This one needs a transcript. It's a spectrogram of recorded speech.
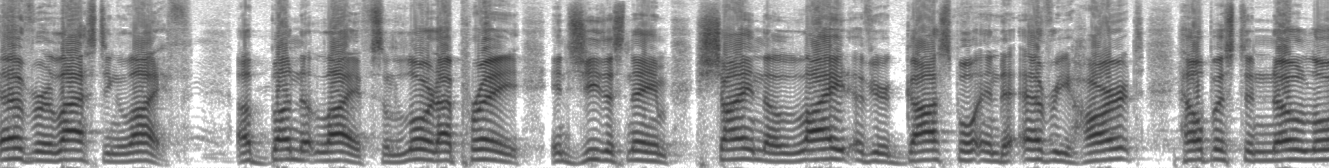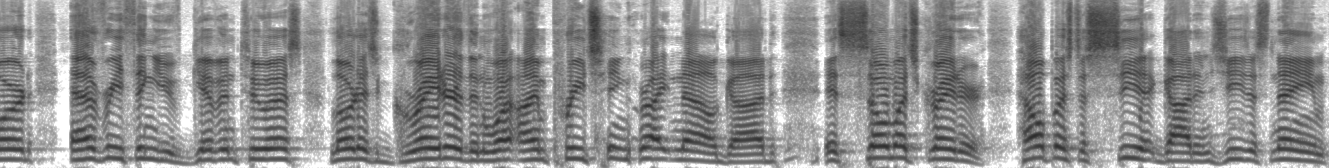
everlasting life abundant life. So, Lord, I pray in Jesus' name, shine the light of your gospel into every heart. Help us to know, Lord, everything you've given to us. Lord, it's greater than what I'm preaching right now, God. It's so much greater. Help us to see it, God, in Jesus' name.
